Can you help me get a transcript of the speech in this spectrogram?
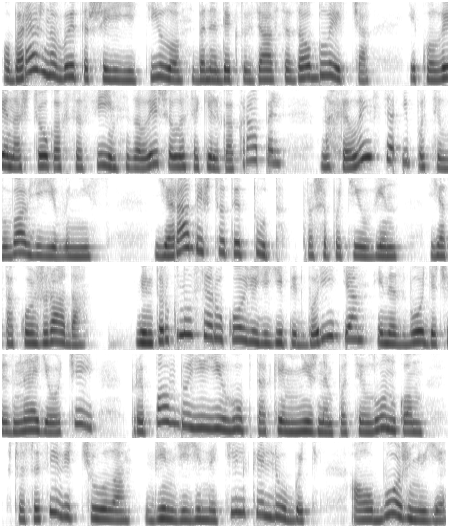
Обережно витерши її тіло, Бенедикт взявся за обличчя і коли на щоках Софі залишилося кілька крапель, нахилився і поцілував її в ніс. Я радий, що ти тут, прошепотів він. Я також рада. Він торкнувся рукою її підборіддя і, не зводячи з неї очей, припав до її губ таким ніжним поцілунком, що Софі відчула, він її не тільки любить, а обожнює.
